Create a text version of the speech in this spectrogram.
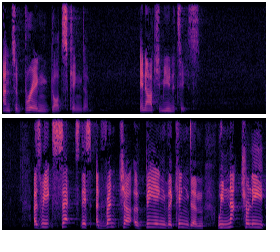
and to bring God's kingdom in our communities. As we accept this adventure of being the kingdom, we naturally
